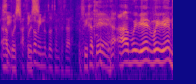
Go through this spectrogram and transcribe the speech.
Ah, Sí, pues, a cinco pues, minutos de empezar. Fíjate, ah, muy bien, muy bien.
